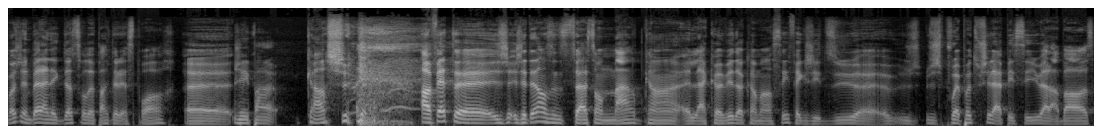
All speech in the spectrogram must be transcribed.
Moi, j'ai une belle anecdote sur le parc de l'espoir. Euh, J'ai peur. Quand je en fait euh, j'étais dans une situation de marde quand euh, la COVID a commencé fait que j'ai dû euh, je pouvais pas toucher la PCU à la base.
